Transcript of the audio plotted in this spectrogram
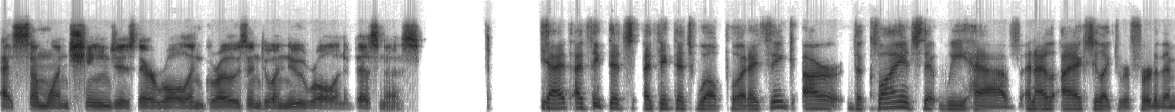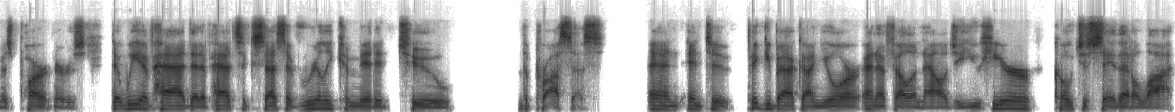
as someone changes their role and grows into a new role in a business yeah, I, I, think that's I think that's well put. I think our the clients that we have, and I, I actually like to refer to them as partners that we have had that have had success have really committed to the process. And and to piggyback on your NFL analogy, you hear coaches say that a lot.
